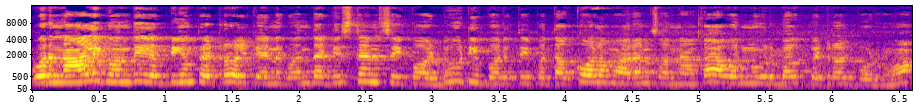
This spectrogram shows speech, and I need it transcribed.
ஒரு நாளைக்கு வந்து எப்படியும் பெட்ரோலுக்கு எனக்கு வந்து டிஸ்டன்ஸ் இப்போ டியூட்டி பொறுத்து இப்போ தக்கோலம் வரேன்னு சொன்னாக்கா ஒரு நூறு ரூபாய்க்கு பெட்ரோல் போடுவோம்.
